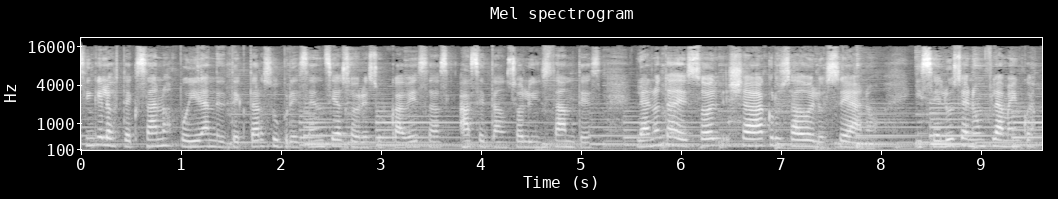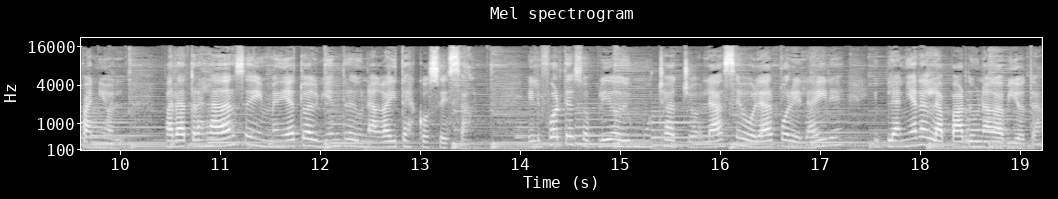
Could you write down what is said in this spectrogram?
sin que los texanos pudieran detectar su presencia sobre sus cabezas hace tan solo instantes, la nota de sol ya ha cruzado el océano y se luce en un flamenco español, para trasladarse de inmediato al vientre de una gaita escocesa. El fuerte soplido de un muchacho la hace volar por el aire y planear a la par de una gaviota.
